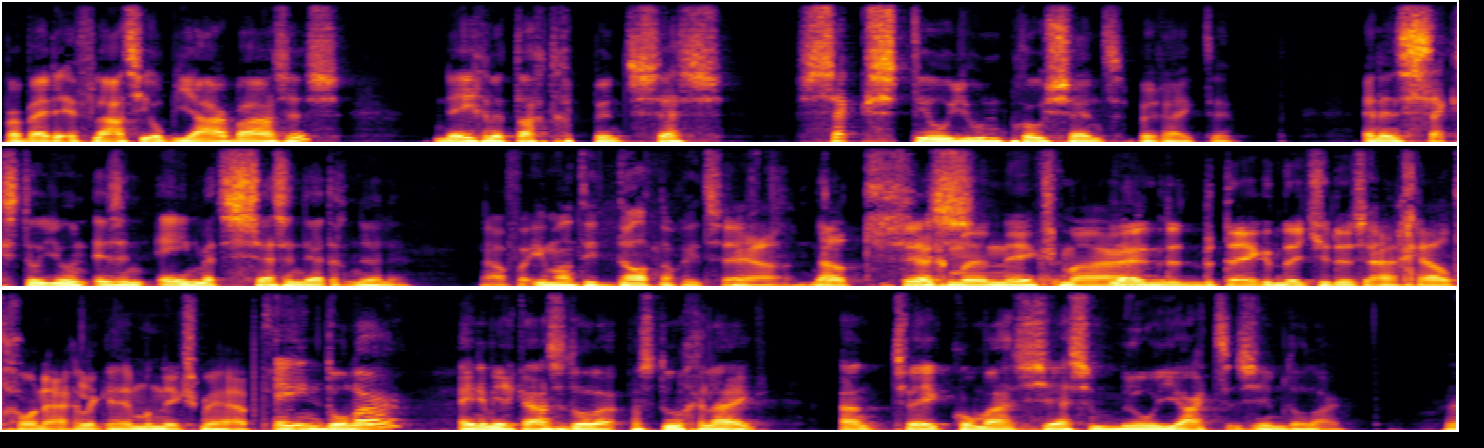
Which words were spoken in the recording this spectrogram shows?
Waarbij de inflatie op jaarbasis 89,6 sextiljoen procent bereikte. En een sextiljoen is een 1 met 36 nullen. Nou, voor iemand die dat nog iets zegt. Ja, Nou, dat dus- zegt me niks, maar Nee, het betekent dat je dus aan geld gewoon eigenlijk helemaal niks meer hebt. 1 dollar, 1 Amerikaanse dollar, was toen gelijk aan 2,6 miljard ZIM-dollar. Ja.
